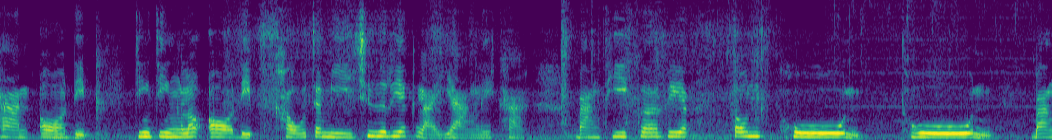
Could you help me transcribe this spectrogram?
ทานออดิบ จริงๆ แล้วออดิบเขาจะมีชื่อเรียกหลายอย่างเลยค่ะ บางที่ก็เรียกต้นคูณทูนบาง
